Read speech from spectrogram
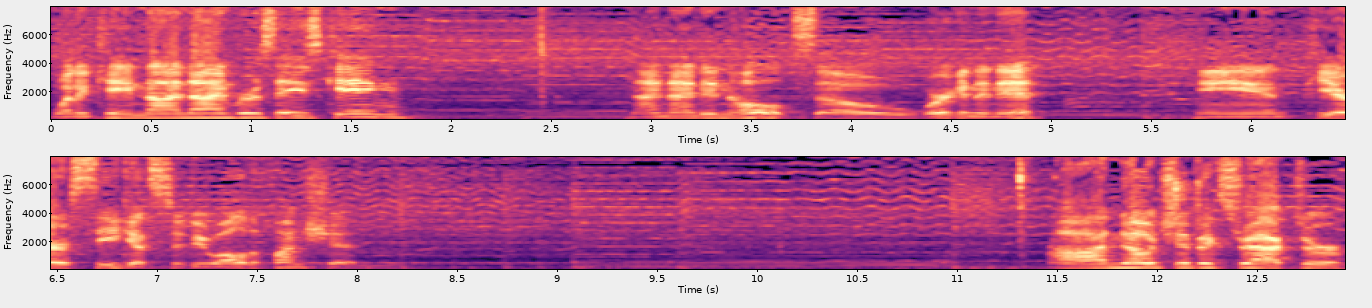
when it came 9-9 versus Ace-King, 9 9 didn't hold, so we're gonna knit, and PRC gets to do all the fun shit. Ah, uh, no chip extractor.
